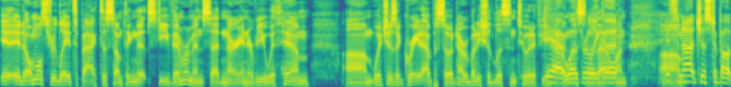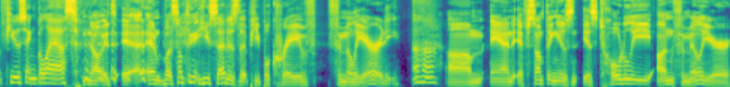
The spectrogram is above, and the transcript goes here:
it, it almost relates back to something that Steve Immerman said in our interview with him, um, which is a great episode, and everybody should listen to it if you Yeah, it haven't was listened really to that good. one. it's Um, not just about fusing glass. no, it's it, and but something that he said is that people crave familiarity. Uh-huh. Um, and if something is is totally unfamiliar,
